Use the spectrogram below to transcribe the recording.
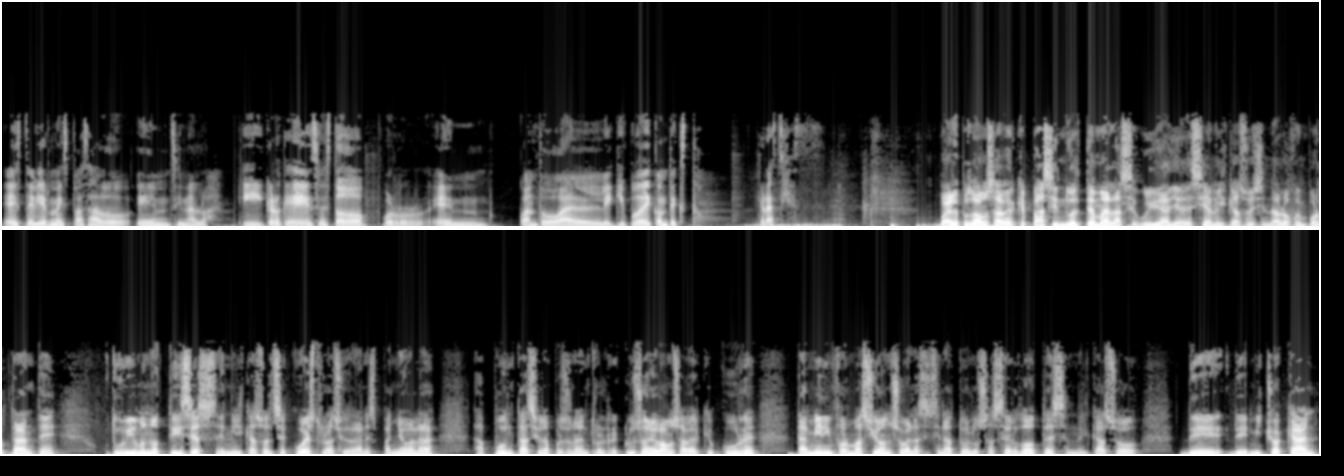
este viernes pasado en Sinaloa. Y creo que eso es todo por en cuanto al equipo de contexto. Gracias. Bueno, pues vamos a ver qué pasa. Sin duda el tema de la seguridad, ya decía en el caso de Sinaloa fue importante. Tuvimos noticias en el caso del secuestro de la ciudadana española, apunta hacia una persona dentro del reclusorio, vamos a ver qué ocurre. También información sobre el asesinato de los sacerdotes en el caso de, de Michoacán.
